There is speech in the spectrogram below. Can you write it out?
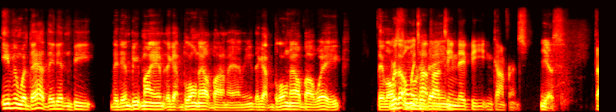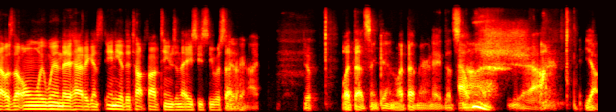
even with that, they didn't beat they didn't beat Miami. They got blown out by Miami. They got blown out by Wake. They lost. We're the only Notre top five team they beat in conference. Yes. That was the only win they had against any of the top five teams in the ACC was Saturday night. Yep. Let that sink in. Let that marinate. That's Ouch. not, yeah, yeah.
